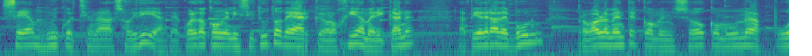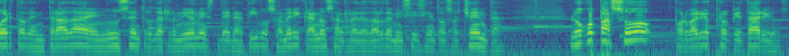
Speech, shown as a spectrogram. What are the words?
sean muy cuestionadas hoy día. De acuerdo con el Instituto de Arqueología Americana, la piedra de Boone probablemente comenzó como una puerta de entrada en un centro de reuniones de nativos americanos alrededor de 1680. Luego pasó por varios propietarios,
